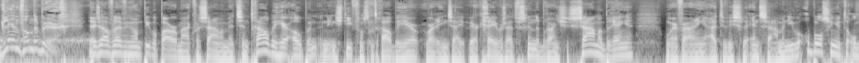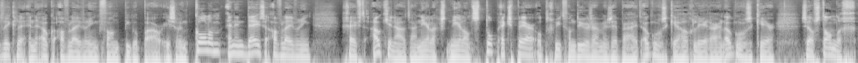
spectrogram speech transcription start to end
Glen van der Burg. Deze aflevering van People Power maken we samen met Centraal Beheer Open. Een initiatief van Centraal Beheer waarin zij werkgevers uit verschillende branches samenbrengen. Om ervaringen uit te wisselen en samen nieuwe oplossingen te ontwikkelen. En elke aflevering van People Power is er een column. En in deze aflevering geeft Aukje Nauta, Nederlands top-expert op het gebied van duurzame inzetbaarheid. Ook nog eens een keer hoogleraar en ook nog eens een keer zelfstandig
